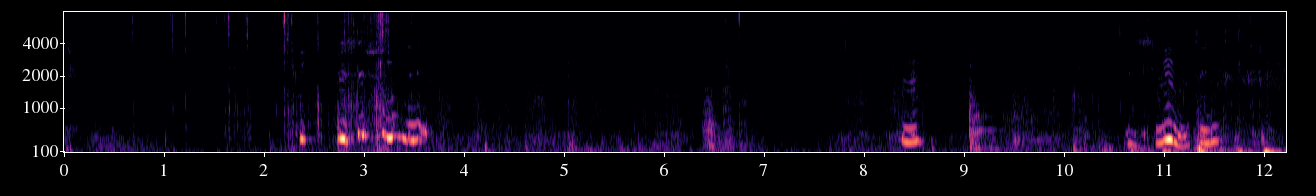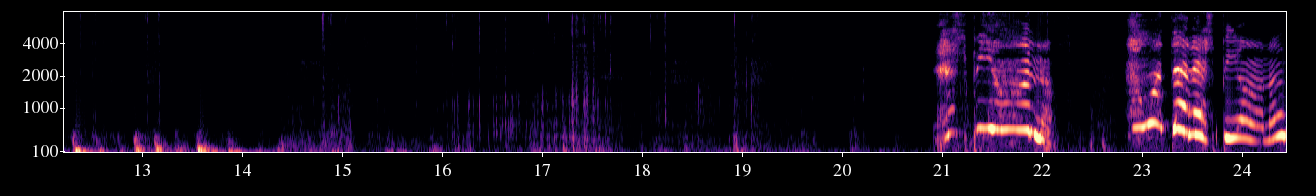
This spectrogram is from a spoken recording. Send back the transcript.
that. Wait, is this someone there? Hmm. It's anything. Espeon! I want that Espeon. I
